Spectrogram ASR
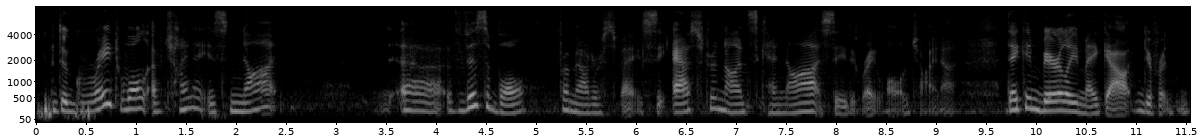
the Great Wall of China is not uh, visible from outer space. The astronauts cannot see the Great Wall of China. They can barely make out different,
